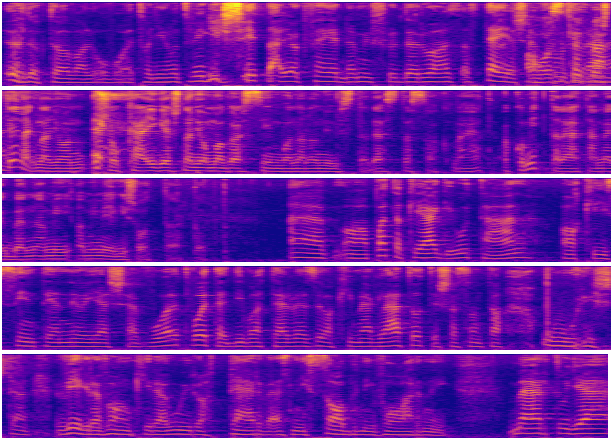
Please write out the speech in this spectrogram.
ördögtől való volt, hogy én ott végig sétáljak fehér nemű fürdőről, az, az teljesen Ahhoz képest tényleg nagyon sokáig és nagyon magas színvonalon űzted ezt a szakmát. Akkor mit találtál meg benne, ami, ami mégis ott tartott? A Pataki Ági után, aki szintén nőiesebb volt, volt egy divattervező, aki meglátott, és azt mondta, úristen, végre van kire újra tervezni, szabni, varni. Mert ugye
